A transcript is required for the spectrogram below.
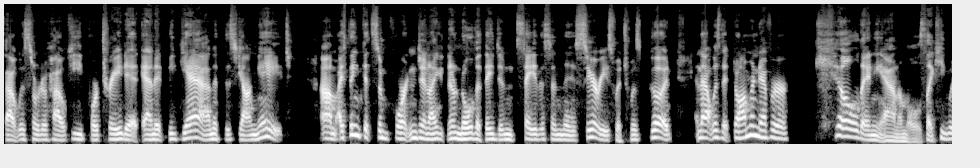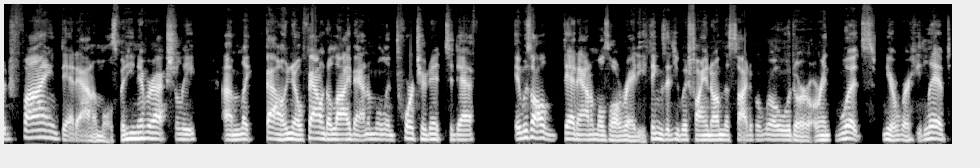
That was sort of how he portrayed it. And it began at this young age. Um, I think it's important, and I know that they didn't say this in the series, which was good, and that was that Dahmer never killed any animals. Like he would find dead animals, but he never actually um, like found, you know, found a live animal and tortured it to death it was all dead animals already, things that he would find on the side of a road or, or in woods near where he lived.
